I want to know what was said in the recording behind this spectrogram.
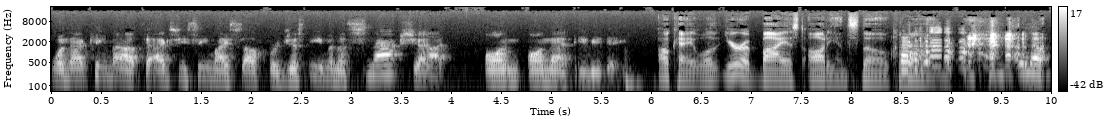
when that came out to actually see myself for just even a snapshot on on that DVD. Okay, well, you're a biased audience, though. Come on. so now,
